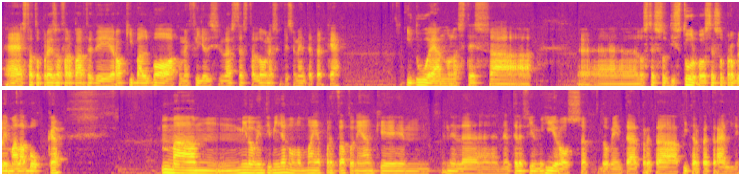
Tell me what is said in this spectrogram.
è stato preso a far parte di Rocky Balboa come figlio di Sylvester Stallone semplicemente perché i due hanno la stessa, eh, lo stesso disturbo, lo stesso problema alla bocca. Ma mm, Milo Ventimiglia non l'ho mai apprezzato neanche mm, nel, nel telefilm Heroes, dove interpreta Peter Petrelli.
